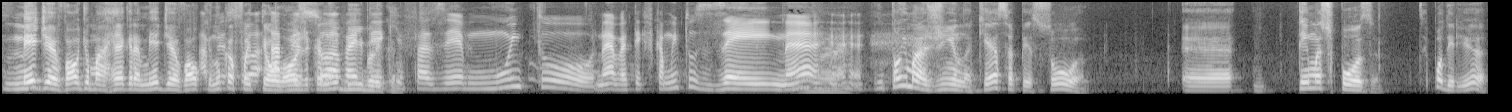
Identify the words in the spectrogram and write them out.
medieval, de uma regra medieval que a nunca pessoa, foi teológica nem vai bíblica. vai ter que fazer muito, né? vai ter que ficar muito zen, né? É. Então imagina que essa pessoa é, tem uma esposa. Você poderia...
